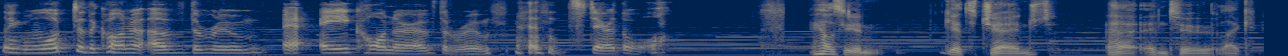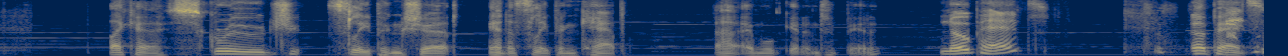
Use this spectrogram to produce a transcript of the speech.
Like walk to the corner of the room, a, a corner of the room, and stare at the wall. Halcyon gets changed uh, into like like a Scrooge sleeping shirt and a sleeping cap, uh, and we'll get into bed. No pants? No pants,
